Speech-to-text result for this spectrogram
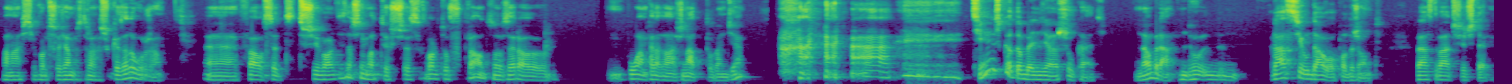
12 V 6 A troszkę za dużo. Faucet 3 V, zacznijmy od tych 3 V prąd, no 0,5 ampera na nasz nad to będzie. Ciężko to będzie oszukać. Dobra, raz się udało pod rząd. Raz, dwa, trzy, cztery.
